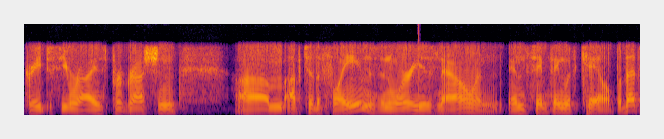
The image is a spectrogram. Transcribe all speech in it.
great to see Ryan's progression um, up to the Flames and where he is now, and and same thing with Cail. But that's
